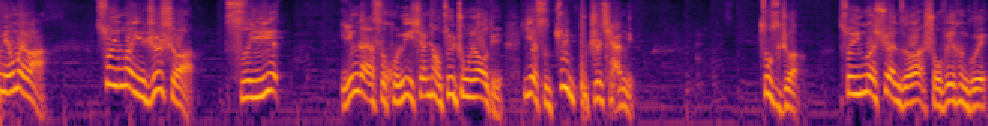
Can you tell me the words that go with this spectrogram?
明白吧？所以我一直说司仪。应该是婚礼现场最重要的，也是最不值钱的，就是这，所以我选择收费很贵。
